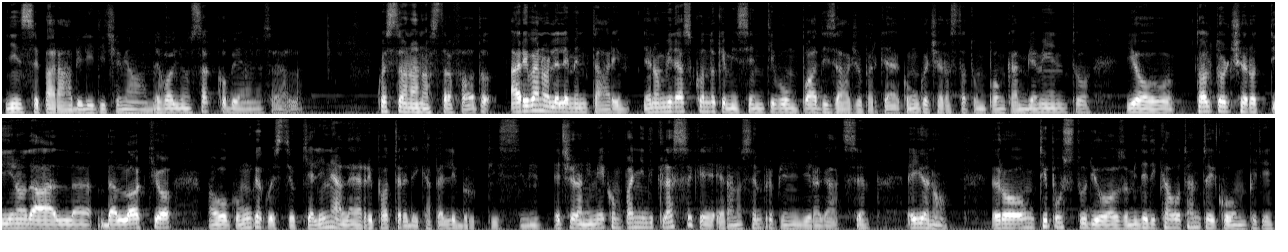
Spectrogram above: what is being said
gli inseparabili, dice mia mamma. Le voglio un sacco bene mia sorella. Questa è una nostra foto. Arrivano le elementari e non vi nascondo che mi sentivo un po' a disagio perché comunque c'era stato un po' un cambiamento. Io ho tolto il cerottino dal, dall'occhio, ma avevo comunque questi occhialini alla Harry Potter e dei capelli bruttissimi. E c'erano i miei compagni di classe che erano sempre pieni di ragazze e io no. Ero un tipo studioso, mi dedicavo tanto ai compiti,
